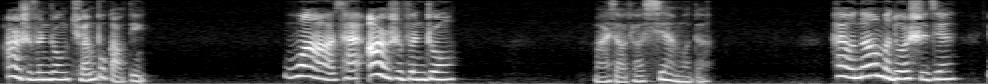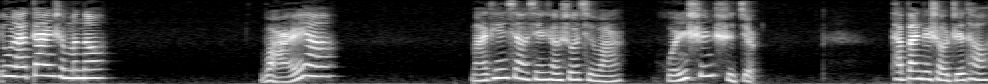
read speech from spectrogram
二十分钟全部搞定。”哇，才二十分钟！马小跳羡慕的，还有那么多时间用来干什么呢？玩呀！马天笑先生说起玩，浑身是劲儿。他扳着手指头，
